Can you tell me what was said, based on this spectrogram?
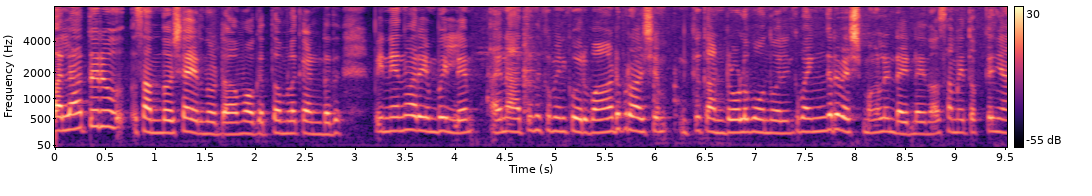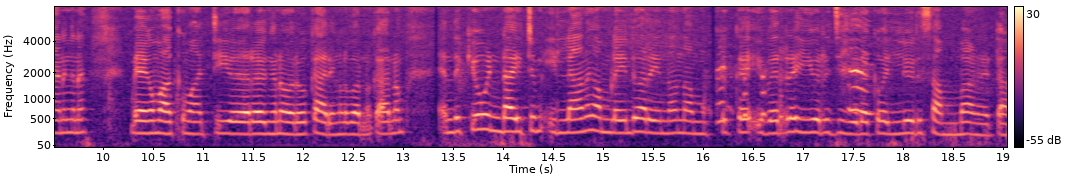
വല്ലാത്തൊരു സന്തോഷമായിരുന്നു കേട്ടോ ആ മുഖത്ത് നമ്മൾ കണ്ടത്. പിന്നെയെന്ന് പറയുമ്പോൾ ഇല്ലേ അതിനകത്ത് നിൽക്കുമ്പോൾ എനിക്ക് ഒരുപാട് പ്രാവശ്യം എനിക്ക് കൺട്രോൾ പോകുന്ന പോലെ എനിക്ക് ഭയങ്കര വിഷമങ്ങൾ ഉണ്ടായിട്ടുണ്ടായിരുന്നു. ആ സമയത്തൊക്കെ ഞാനിങ്ങനെ വേഗം വാക്ക് മാറ്റി വേറെ ഇങ്ങനെ ഓരോ കാര്യങ്ങൾ പറഞ്ഞു. കാരണം എന്തൊക്കെയോ ഉണ്ടായിട്ടും ഇല്ലാന്ന് കംപ്ലൈന്റ് പറയുന്ന നമുക്കൊക്കെ ഇവരുടെ ഈ ഒരു ജീവിതമൊക്കെ വലിയൊരു സംഭവമാണ് കേട്ടോ.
